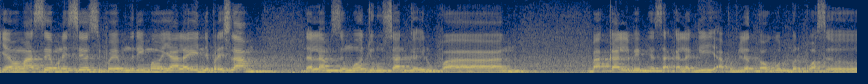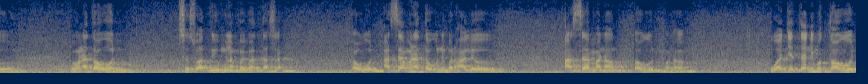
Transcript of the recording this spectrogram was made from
yang memaksa manusia supaya menerima yang lain daripada Islam dalam semua jurusan kehidupan bakal lebih menyesatkan lagi apabila tauhid berpuasa mana tauhid sesuatu melampaui batas lah tauhid asal mana tauhid ni berhala asal mana tauhid berhala wajatani bertauhid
